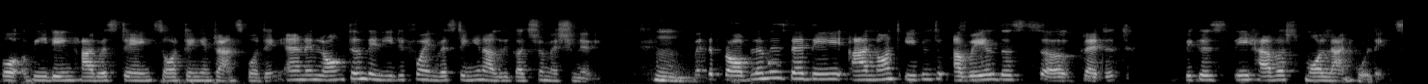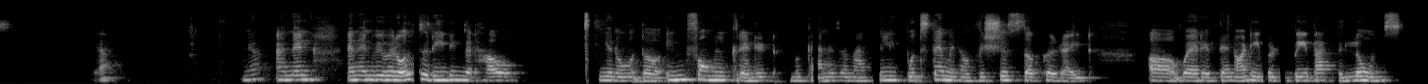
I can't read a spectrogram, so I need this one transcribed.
for weeding harvesting sorting and transporting and in long term they need it for investing in agricultural machinery Hmm. But the problem is that they are not able to avail this uh, credit because they have a small land holdings. Yeah. Yeah. And then and then we were also reading that how you know the informal credit mechanism actually puts them in a vicious circle, right? Uh, where if they're not able to pay back the loans,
